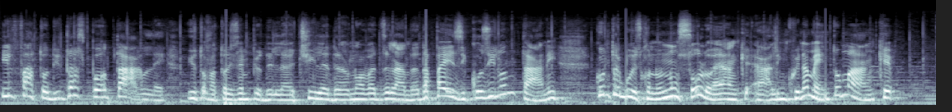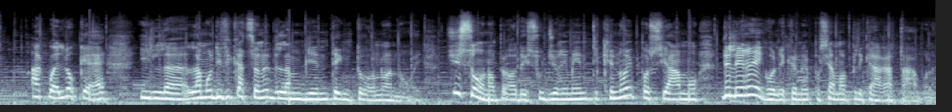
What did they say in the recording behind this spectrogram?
il fatto di trasportarle, io ti ho fatto l'esempio del Cile e della Nuova Zelanda, da paesi così lontani, contribuiscono non solo eh, all'inquinamento ma anche a quello che è il, la modificazione dell'ambiente intorno a noi. Ci sono però dei suggerimenti che noi possiamo, delle regole che noi possiamo applicare a tavola.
